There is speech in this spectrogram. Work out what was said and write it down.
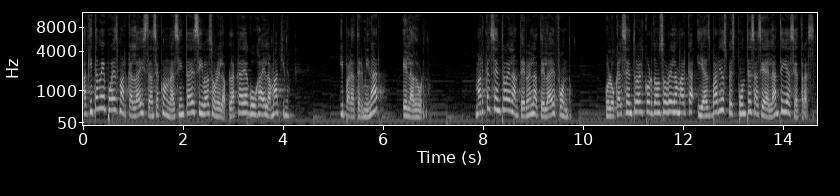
Aquí también puedes marcar la distancia con una cinta adhesiva sobre la placa de aguja de la máquina. Y para terminar, el adorno. Marca el centro delantero en la tela de fondo. Coloca el centro del cordón sobre la marca y haz varios pespuntes hacia adelante y hacia atrás.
